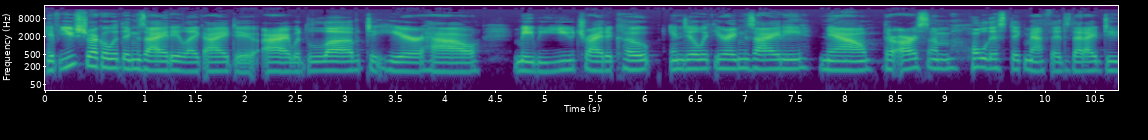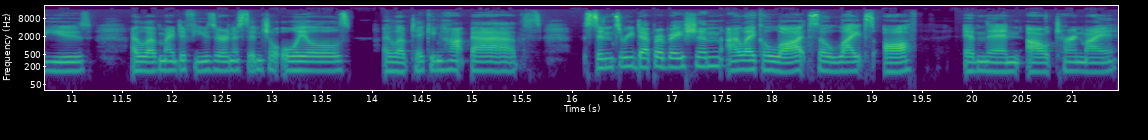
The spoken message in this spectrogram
If you struggle with anxiety like I do, I would love to hear how maybe you try to cope and deal with your anxiety. Now, there are some holistic methods that I do use. I love my diffuser and essential oils. I love taking hot baths. Sensory deprivation, I like a lot. So lights off, and then I'll turn my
